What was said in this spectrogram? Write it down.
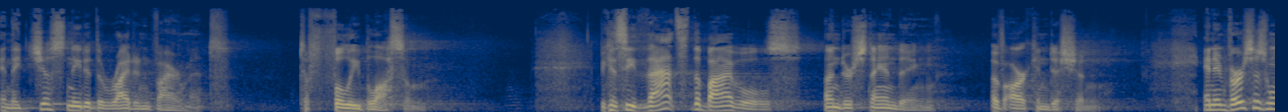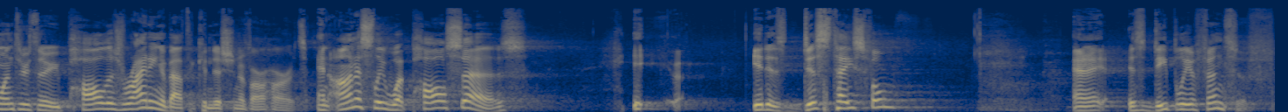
and they just needed the right environment to fully blossom. Because, see, that's the Bible's understanding of our condition. And in verses 1 through 3, Paul is writing about the condition of our hearts. And honestly, what Paul says, it, it is distasteful and it is deeply offensive.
